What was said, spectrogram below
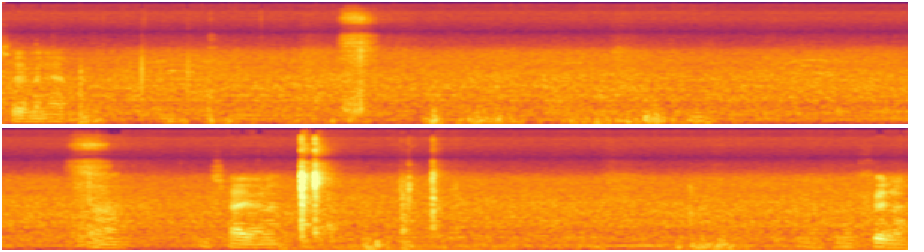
ใช่ไหมเนี่ยอ่าไม่ใช่แล้วนะไม่ขึ้นอะ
